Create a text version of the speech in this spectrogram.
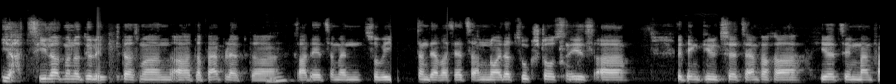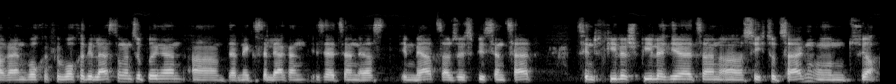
Ja, Ziel hat man natürlich, dass man äh, dabei bleibt. Äh, mhm. Gerade jetzt, wenn so wie ich, der was jetzt neu dazugestoßen ist, äh, für den gilt es jetzt einfach äh, hier jetzt in meinem Verein Woche für Woche die Leistungen zu bringen. Äh, der nächste Lehrgang ist jetzt erst im März, also ist ein bisschen Zeit. Sind viele Spiele hier jetzt an, äh, sich zu zeigen und ja,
